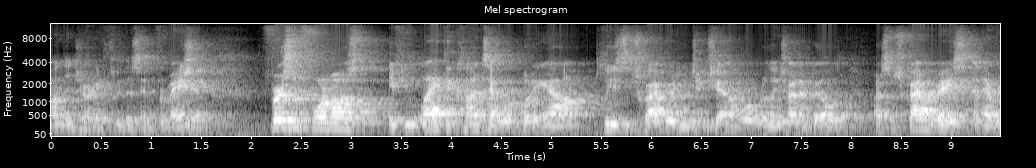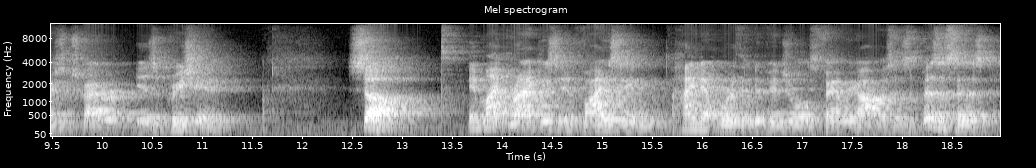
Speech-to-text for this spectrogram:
on the journey through this information. First and foremost, if you like the content we're putting out, please subscribe to our YouTube channel. We're really trying to build our subscriber base, and every subscriber is appreciated. So, in my practice advising high net worth individuals, family offices, and businesses,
